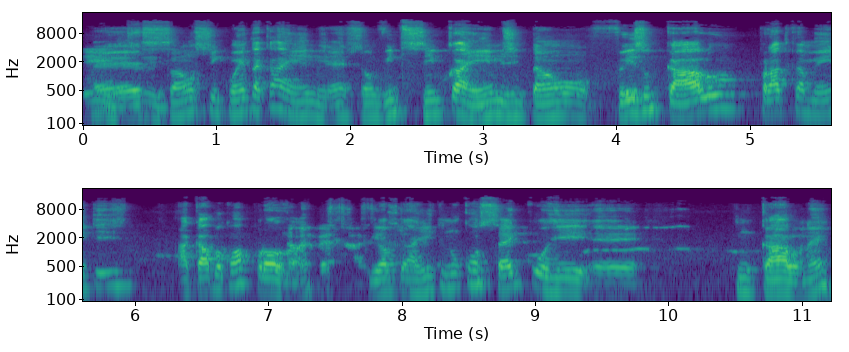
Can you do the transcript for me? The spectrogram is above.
Isso, é, isso. São 50 km, né? São 25 km, então fez um calo, praticamente acaba com a prova, não, né? É e a gente não consegue correr é, com calo, né?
